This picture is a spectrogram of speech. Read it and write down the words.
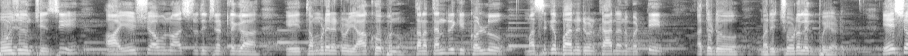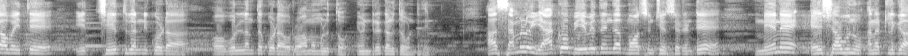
భోజనం చేసి ఆ యేషావును ఆశీర్వదించినట్లుగా ఈ తమ్ముడైనటువంటి యాకోబును తన తండ్రికి కళ్ళు మసకబారినటువంటి కారణాన్ని బట్టి అతడు మరి చూడలేకపోయాడు. ఏషావు అయితే ఈ చేతులన్నీ కూడా ఓ ఒళ్ళంతా కూడా రోమములతో వెంట్రుకలతో ఉంటుంది. ఆ సమయంలో యాకోబు ఏ విధంగా మోసం చేశాడంటే నేనే ఏషావును అన్నట్లుగా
